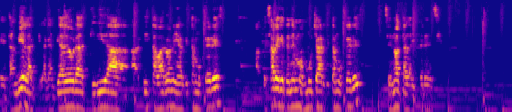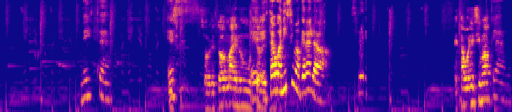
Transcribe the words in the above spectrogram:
eh, también la, la, cantidad de obra adquirida a artistas varones y artistas mujeres, eh, a pesar de que tenemos muchas artistas mujeres, se nota la diferencia. ¿Viste? Es, sobre todo más en un museo. Eh, está buenísimo que era lo... Sí. ¿Está buenísimo? Claro.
